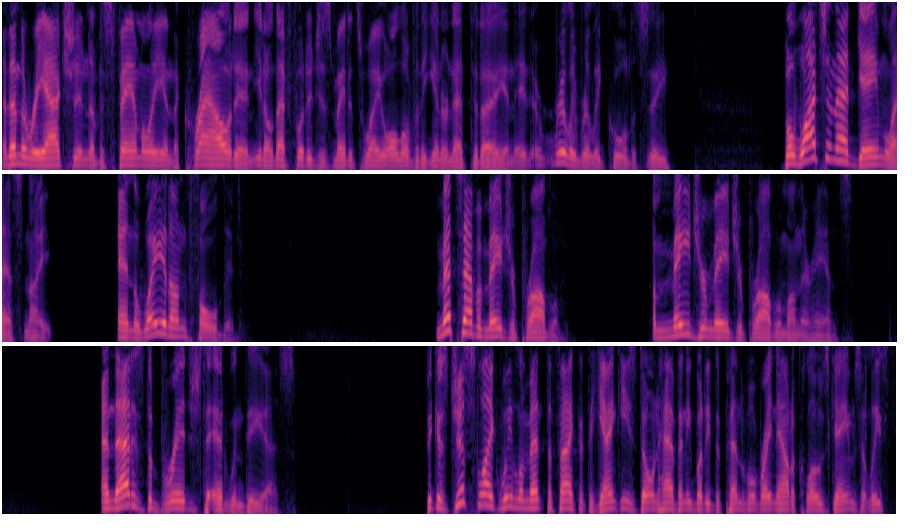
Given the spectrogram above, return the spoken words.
And then the reaction of his family and the crowd, and you know that footage has made its way all over the internet today, and it really, really cool to see. But watching that game last night and the way it unfolded, Mets have a major problem, a major, major problem on their hands, and that is the bridge to Edwin Diaz. Because just like we lament the fact that the Yankees don't have anybody dependable right now to close games, at least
